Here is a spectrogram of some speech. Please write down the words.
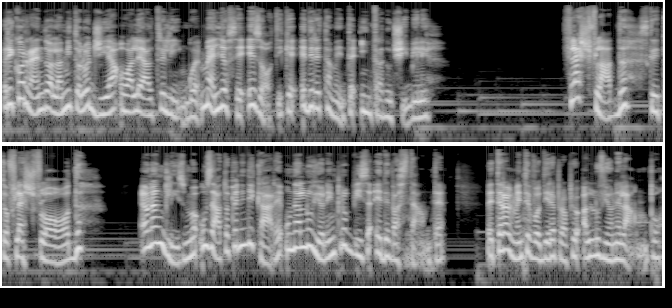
ricorrendo alla mitologia o alle altre lingue, meglio se esotiche e direttamente intraducibili. Flash flood, scritto flash flood, è un anglismo usato per indicare un'alluvione improvvisa e devastante. Letteralmente vuol dire proprio alluvione lampo.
